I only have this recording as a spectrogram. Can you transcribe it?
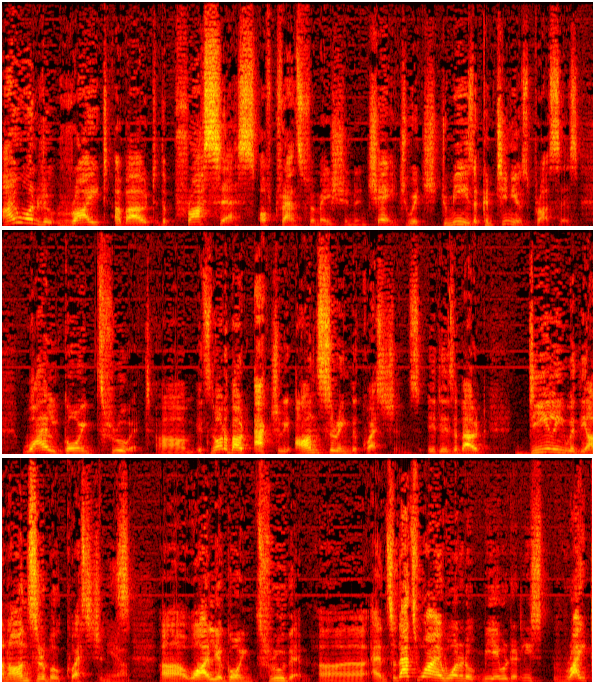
I wanted to write about the process of transformation and change, which to me is a continuous process while going through it. Um, it's not about actually answering the questions, it is about dealing with the unanswerable questions. Yeah. Uh, while you're going through them. Uh, and so that's why I wanted to be able to at least write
